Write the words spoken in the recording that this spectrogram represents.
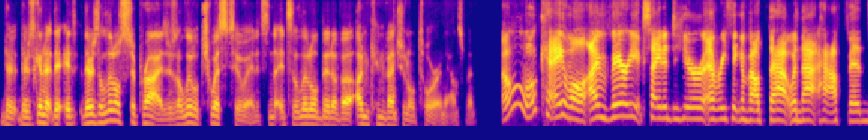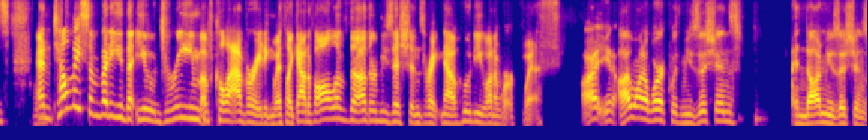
there, there's gonna there, it, there's a little surprise there's a little twist to it. It's it's a little bit of an unconventional tour announcement Oh, okay. Well, I'm very excited to hear everything about that when that happens. Mm-hmm. And tell me somebody that you dream of collaborating with. Like out of all of the other musicians right now, who do you want to work with? I you know, I want to work with musicians and non-musicians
